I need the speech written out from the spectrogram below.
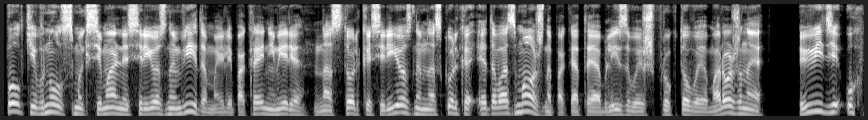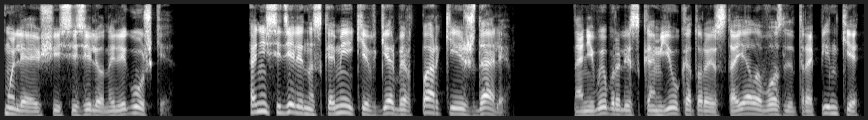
Пол кивнул с максимально серьезным видом, или, по крайней мере, настолько серьезным, насколько это возможно, пока ты облизываешь фруктовое мороженое в виде ухмыляющейся зеленой лягушки. Они сидели на скамейке в Герберт-парке и ждали. Они выбрали скамью, которая стояла возле тропинки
